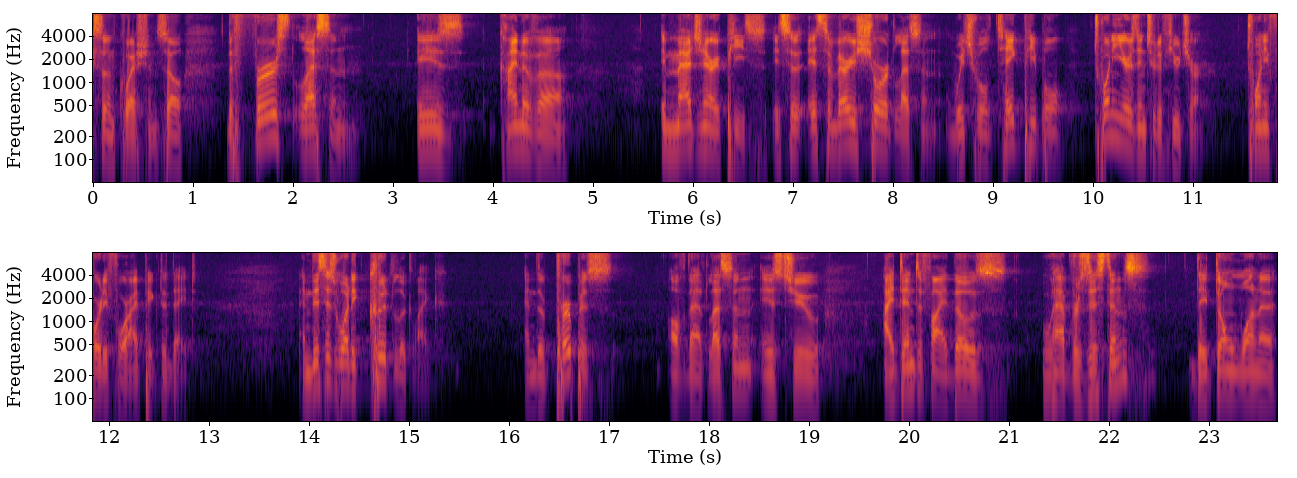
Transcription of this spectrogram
Excellent question. So the first lesson is kind of a imaginary piece. It's a, it's a very short lesson, which will take people 20 years into the future. 2044, I picked a date. And this is what it could look like. And the purpose of that lesson is to identify those who have resistance. They don't want to,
